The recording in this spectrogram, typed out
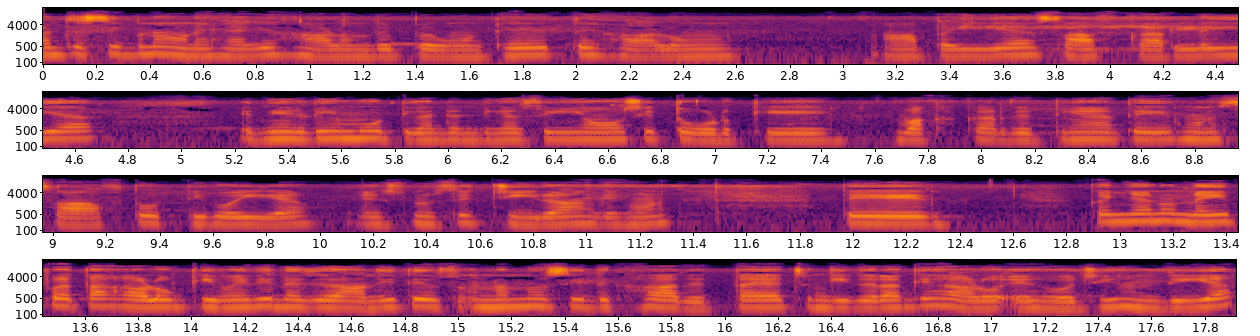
ਅੱਜ ਅਸੀਂ ਬਣਾਉਣੇ ਹੈਗੇ ਹਾਲੋਂ ਦੇ ਪਰੌਂਠੇ ਤੇ ਹਾਲੋਂ ਆ ਪਈ ਹੈ, ਸਾਫ਼ ਕਰ ਲਈ ਆ। ਇਹਦੀਆਂ ਜਿਹੜੀਆਂ ਮੋਟੀਆਂ ਡੰਡੀਆਂ ਸੀਗੀਆਂ, ਉਹ ਅਸੀਂ ਤੋੜ ਕੇ ਵੱਖ ਕਰ ਦਿੱਤੀਆਂ ਤੇ ਹੁਣ ਸਾਫ਼ ਧੋਤੀ ਹੋਈ ਆ। ਇਸ ਨੂੰ ਅਸੀਂ ਚੀਰਾਂਗੇ ਹੁਣ ਤੇ ਕਈਆਂ ਨੂੰ ਨਹੀਂ ਪਤਾ ਹਾਲੋਂ ਕਿਵੇਂ ਦੀ ਨਜ਼ਰ ਆਉਂਦੀ ਤੇ ਉਸ- ਉਹਨਾਂ ਨੂੰ ਅਸੀਂ ਦਿਖਾ ਦਿੱਤਾ ਹੈ ਚੰਗੀ ਤਰ੍ਹਾਂ ਕਿ ਹਾਲੋਂ ਇਹੋ ਜੀ ਹੁੰਦੀ ਆ।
